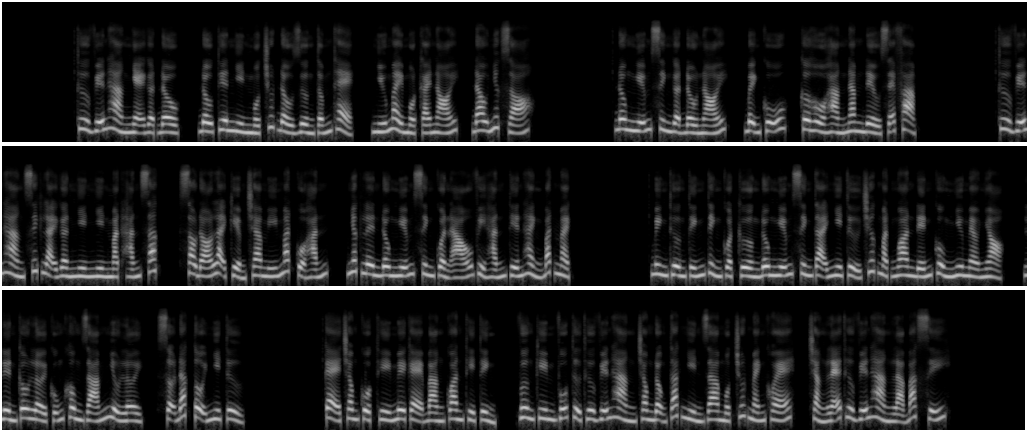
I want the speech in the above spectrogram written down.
Thư viễn hàng nhẹ gật đầu, đầu tiên nhìn một chút đầu giường tấm thẻ, nhíu mày một cái nói, đau nhức gió. Đông nghiễm sinh gật đầu nói, bệnh cũ, cơ hồ hàng năm đều sẽ phạm. Thư viễn hàng xích lại gần nhìn nhìn mặt hắn sắc, sau đó lại kiểm tra mí mắt của hắn, nhấc lên đông nghiễm sinh quần áo vì hắn tiến hành bắt mạch. Bình thường tính tình quật cường đông nghiễm sinh tại nhi tử trước mặt ngoan đến cùng như mèo nhỏ, liền câu lời cũng không dám nhiều lời, sợ đắc tội nhi tử. Kẻ trong cuộc thì mê kẻ bàng quan thì tỉnh, Vương Kim Vũ từ Thư Viễn Hàng trong động tác nhìn ra một chút mánh khóe, chẳng lẽ Thư Viễn Hàng là bác sĩ?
